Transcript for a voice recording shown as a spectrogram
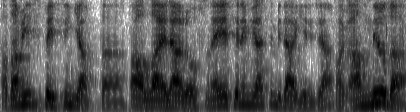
Adam iyi spacing yaptı ha. Allah helal olsun. E yeteneğim gelsin bir daha gireceğim. Bak anlıyor da.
